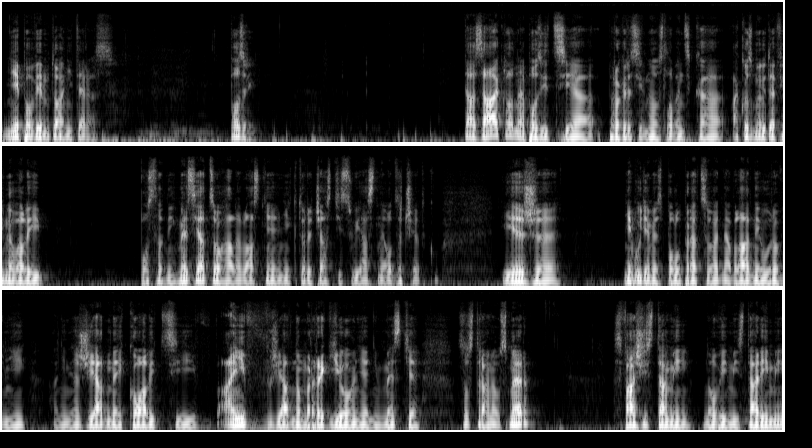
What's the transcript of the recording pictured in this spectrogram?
Nepoviem to ani teraz. Pozri. Tá základná pozícia progresívneho Slovenska, ako sme ju definovali posledných mesiacoch, ale vlastne niektoré časti sú jasné od začiatku, je, že nebudeme spolupracovať na vládnej úrovni ani na žiadnej koalícii, ani v žiadnom regióne, ani v meste so stranou Smer, s fašistami, novými, starými.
